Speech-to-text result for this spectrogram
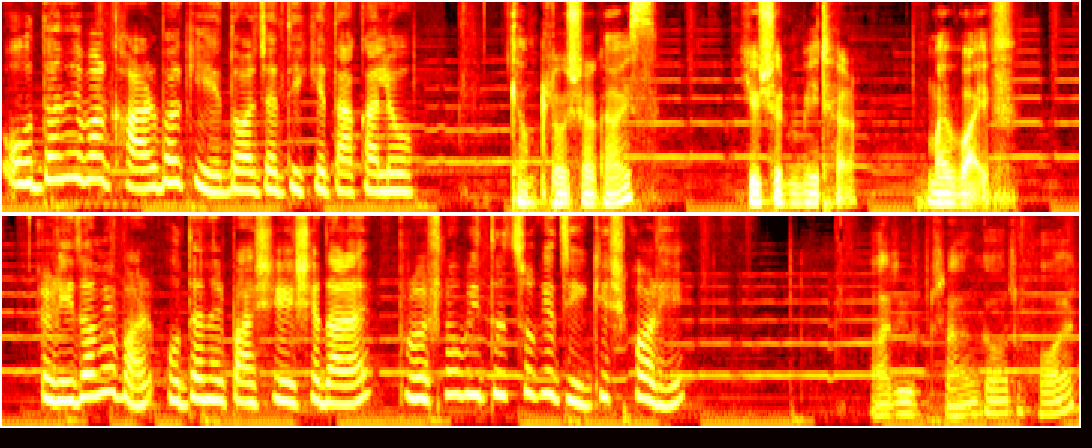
উদ্যান এবার ঘাড় বাঁকিয়ে দরজার দিকে তাকালো। Closer, guys. You should meet her, my wife. রিদম এবার উদ্যানের পাশে এসে দাঁড়ায়। প্রশ্নবিদ্যুৎ চোখে জিজ্ঞেস করে আর ইউ ড্রাঙ্ক অর হোয়াট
